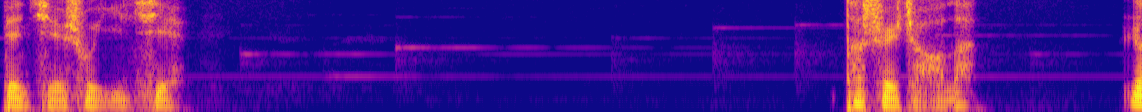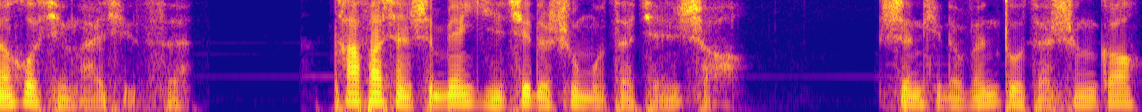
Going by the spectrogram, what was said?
便结束一切。他睡着了，然后醒来几次，他发现身边一切的数目在减少，身体的温度在升高，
